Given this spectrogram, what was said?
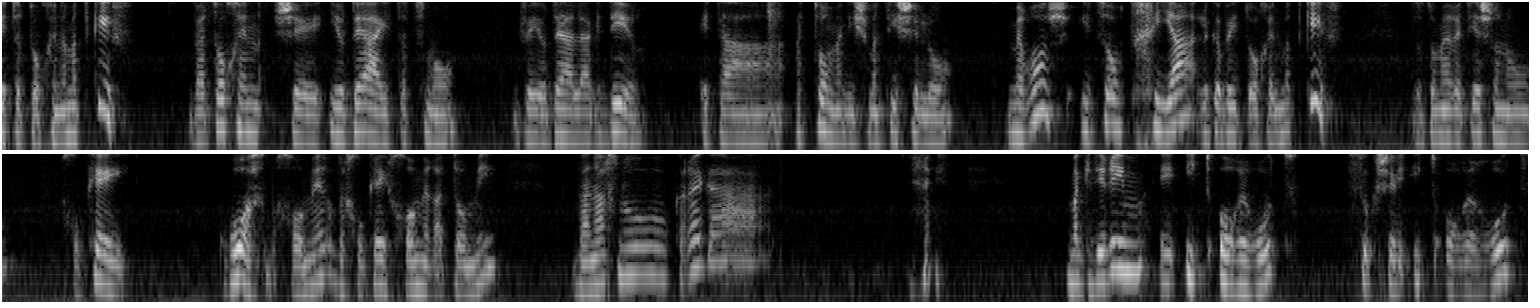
את התוכן המתקיף. והתוכן שיודע את עצמו ויודע להגדיר את האטום הנשמתי שלו, מראש ייצור דחייה לגבי תוכן מתקיף. זאת אומרת, יש לנו חוקי רוח בחומר וחוקי חומר אטומי, ואנחנו כרגע מגדירים התעוררות, סוג של התעוררות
